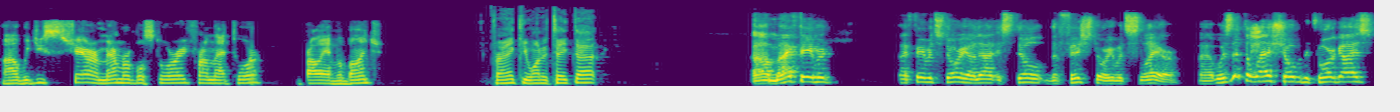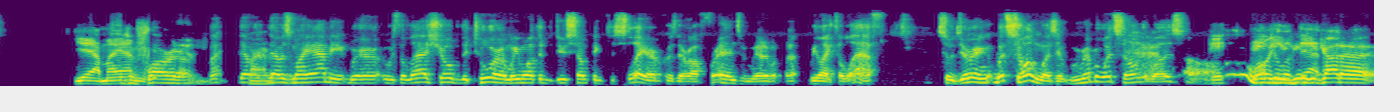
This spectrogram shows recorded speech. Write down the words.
Uh, would you share a memorable story from that tour? You probably have a bunch. Frank, you want to take that? Uh, my favorite, my favorite story on that is still the fish story with Slayer. Uh, was that the last show of the tour, guys? Yeah, Miami, Florida. My- that, was- that was Miami, where it was the last show of the tour, and we wanted to do something to Slayer because they're our friends, and we we like to laugh. So during what song was it? Remember what song it was? A- Well, you, you gotta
